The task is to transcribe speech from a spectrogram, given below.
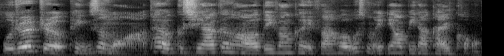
我就会觉得凭什么啊？他有其他更好的地方可以发挥，为什么一定要逼他开口？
